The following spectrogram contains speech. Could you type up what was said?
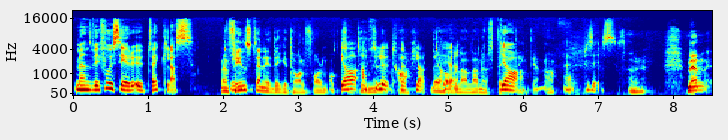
Men vi får se hur det utvecklas. Men finns den i digital form också? Ja, absolut. Självklart. Ja, det har väl alla nu efter ja, ja, eh, precis. Sorry. Men eh,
